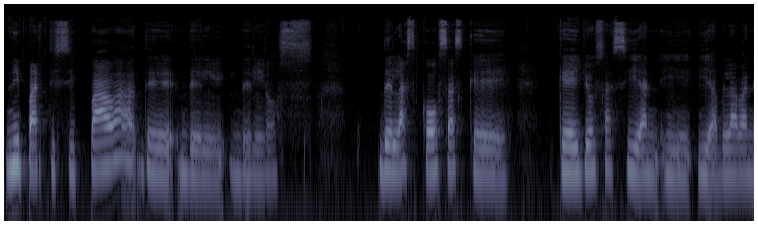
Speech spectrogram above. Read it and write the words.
ni participaba de, los, de las cosas que, que ellos hacían y, hablaban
